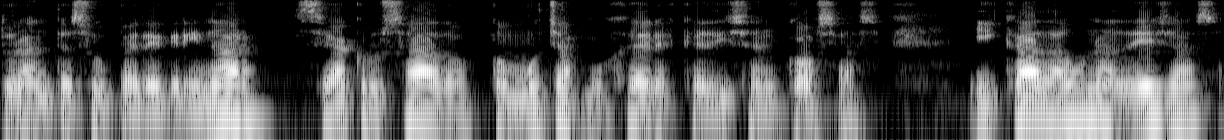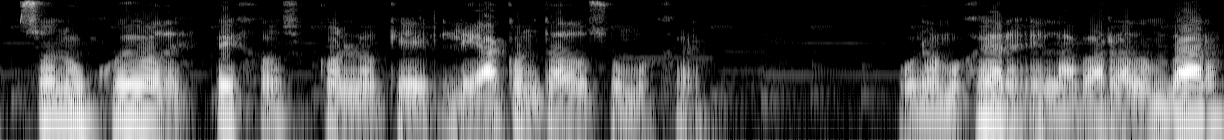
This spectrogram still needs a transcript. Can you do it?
Durante su peregrinar se ha cruzado con muchas mujeres que dicen cosas, y cada una de ellas son un juego de espejos con lo que le ha contado su mujer. Una mujer en la barra de un bar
